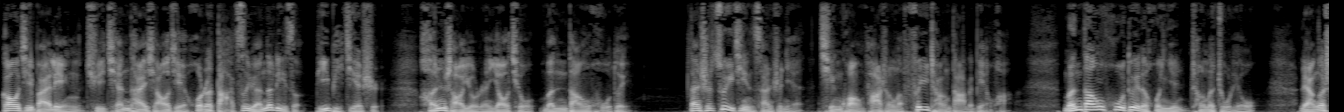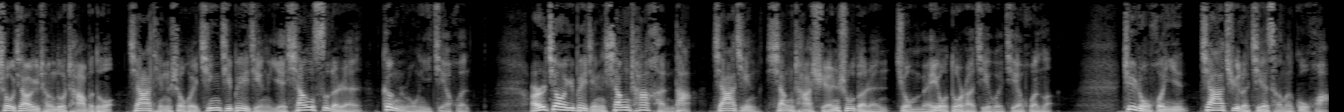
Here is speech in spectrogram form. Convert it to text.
高级白领娶前台小姐或者打字员的例子比比皆是，很少有人要求门当户对。但是最近三十年，情况发生了非常大的变化，门当户对的婚姻成了主流。两个受教育程度差不多、家庭社会经济背景也相似的人更容易结婚，而教育背景相差很大、家境相差悬殊的人就没有多少机会结婚了。这种婚姻加剧了阶层的固化，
